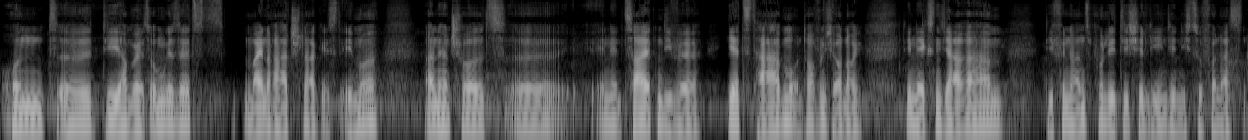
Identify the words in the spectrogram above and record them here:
und äh, die haben wir jetzt umgesetzt. Mein Ratschlag ist immer an Herrn Scholz, äh, in den Zeiten, die wir jetzt haben und hoffentlich auch noch die nächsten Jahre haben, die finanzpolitische Linie nicht zu verlassen.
